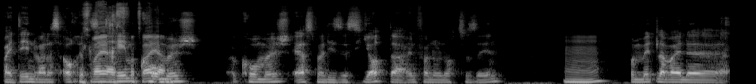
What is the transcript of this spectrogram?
Bei denen war das auch das extrem ja komisch, komisch, erstmal dieses J da einfach nur noch zu sehen. Mhm. Und mittlerweile,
